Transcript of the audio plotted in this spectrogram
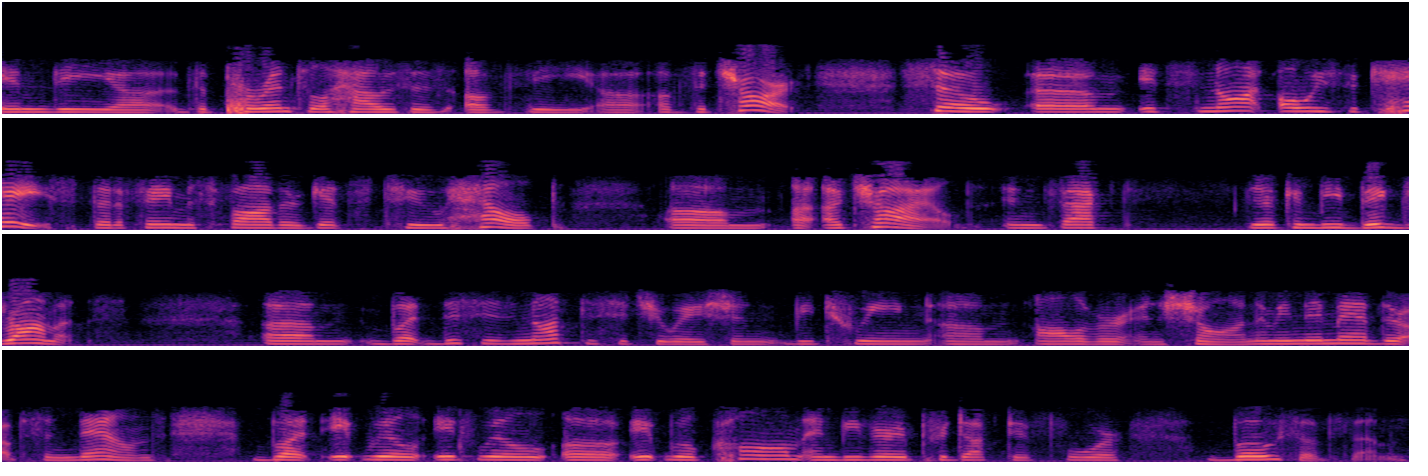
in the uh, the parental houses of the uh, of the chart. So um, it's not always the case that a famous father gets to help um, a, a child. In fact, there can be big dramas. Um, but this is not the situation between um, Oliver and Sean. I mean, they may have their ups and downs, but it will it will uh, it will calm and be very productive for both of them.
